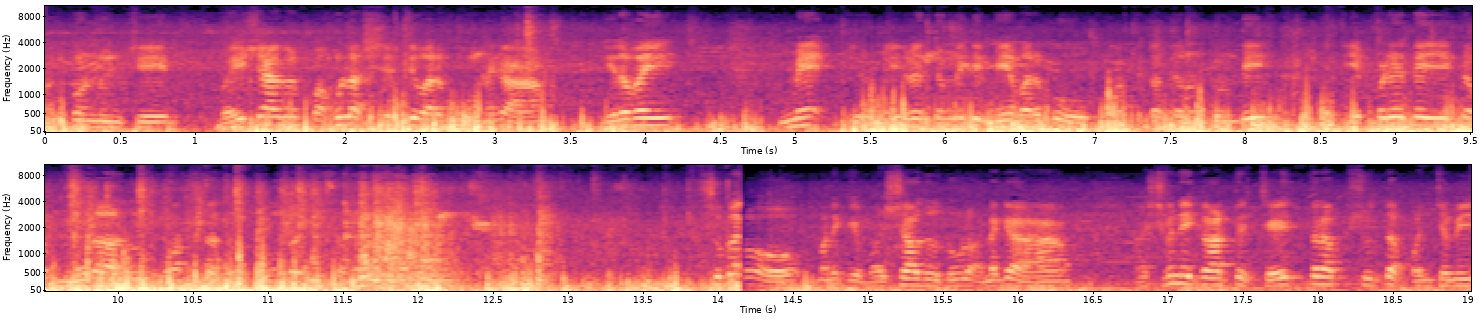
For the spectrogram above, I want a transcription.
పదకొండు నుంచి వైశాఖ బహుళ షష్ఠి వరకు అనగా ఇరవై మే ఇరవై తొమ్మిది మే వరకు వార్తకర్తలు ఉంటుంది. ఎప్పుడైతే ఈ యొక్క మూడాలు వార్తకర్తలు ఉంటుందో ఈ సమయంలో శుభలో మనకి వర్షాది ఋతువులు అనగా అశ్విని కార్తె చైత్ర శుద్ధ పంచమి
